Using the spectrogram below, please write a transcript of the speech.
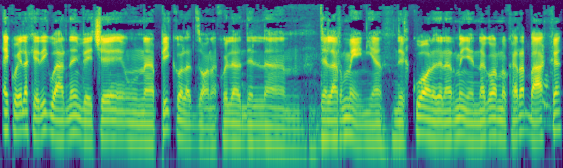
è quella che riguarda invece una piccola zona, quella della, dell'Armenia, del cuore dell'Armenia, il Nagorno-Karabakh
